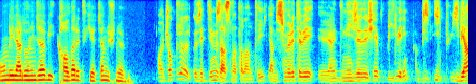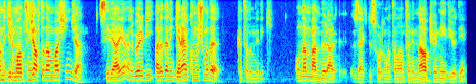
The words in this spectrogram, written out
onun da ileride oynayınca bir kaldar etki yaratacağını düşünüyorum. Abi çok güzel özettiğimiz aslında Atalanta'yı. Yani biz şimdi öyle tabii e, yani dinleyicilere de şey bilgi vereyim. Biz ilk, bir anda 26. haftadan başlayınca Serie A'ya hani böyle bir arada hani genel konuşmada katalım dedik. Ondan ben böyle özellikle sordum Atalanta hani ne yapıyor ne ediyor diye.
